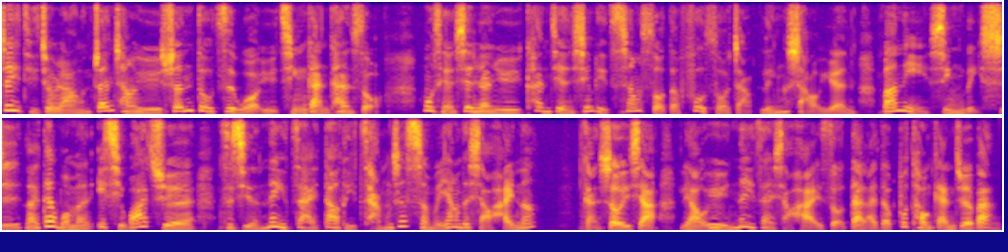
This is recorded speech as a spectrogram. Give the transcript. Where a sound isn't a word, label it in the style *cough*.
这一集就让专长于深度自我与情感探索，目前现任于看见心理咨商所的副所长林小媛 Bunny 心理师来带我们一起挖掘自己的内在到底藏着什么样的小孩呢？感受一下疗愈内在小孩所带来的不同感觉吧。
